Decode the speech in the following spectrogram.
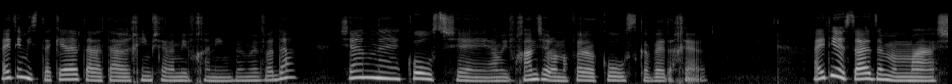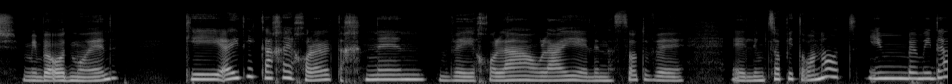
הייתי מסתכלת על התאריכים של המבחנים ומוודא שאין אה, קורס שהמבחן שלו נופל על קורס כבד אחר. הייתי עושה את זה ממש מבעוד מועד, כי הייתי ככה יכולה לתכנן ויכולה אולי אה, לנסות ולמצוא פתרונות, אם במידה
